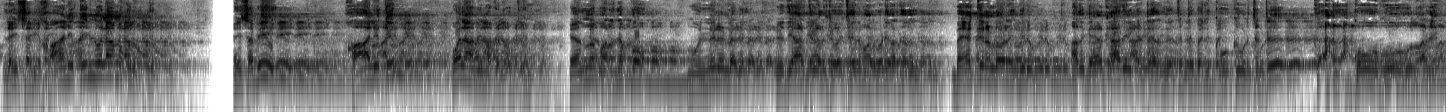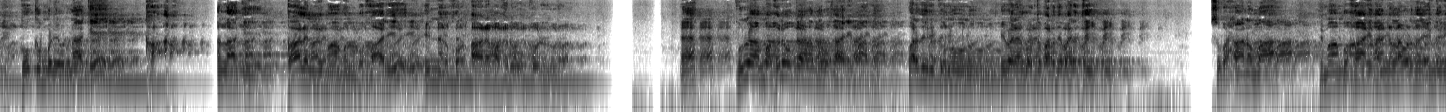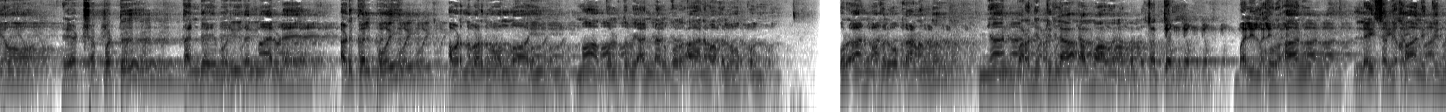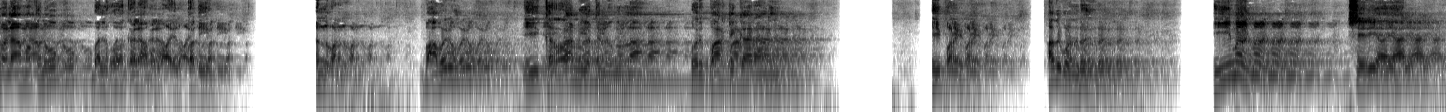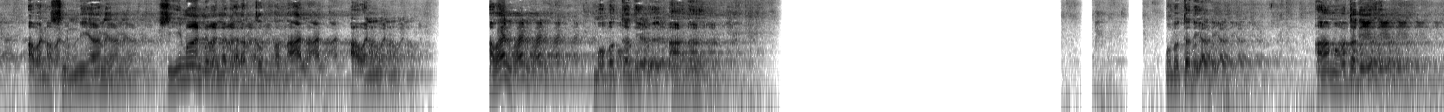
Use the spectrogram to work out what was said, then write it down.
ലൈസ ബിഖാലിഖിൻ വലാ മഖ്ലൂഖിൻ ലൈസ ബി ഖാലിഖിൻ വലാ ബിമഖ്ലൂഖിൻ എന്ന് പറഞ്ഞപ്പോ മുന്നിലുള്ള വിദ്യാർത്ഥികൾ ചോദിച്ചതിന് മറുപടി പറഞ്ഞത് ബേക്കിലുള്ളവരെങ്കിലും അത് കേൾക്കാതിരിക്കട്ടെ എന്ന് വെച്ചിട്ട് ഇവർ കൂക്ക് എന്ന് പറഞ്ഞ് കൂക്കുംപിടി ഉണ്ടാക്കി കാലൽ ഇമാമുൽ ബുഖാരി ഇന്നൽ ഖുർആന. ഏ? ഖുർആൻ മഖ്ലൂഖാണെന്ന് ബുഖാരി ഇമാമ പറഞ്ഞിരിക്കുന്നു ഇവരങ്ങോട്ട് പറഞ്ഞു വരുത്തി. സുബഹാനുള്ള ഇമാം ബുഖാരി തങ്ങൾ അവിടുന്ന് എങ്ങനെയോ രക്ഷപ്പെട്ട് തന്റെ മുരീതന്മാരുടെ അടുക്കൽ പോയി. അവിടുന്ന് പറഞ്ഞു അള്ളാഹി മാ ഖുൽതു ബി അന്നൽ ഖുർആന മഖ്ലൂഖുൻ. ഖുർആൻ മഖ്ലൂഖാണെന്ന് ഞാൻ പറഞ്ഞിട്ടില്ല അള്ളാഹുവിനെ കൊണ്ട് സത്യം. ബലിൽ ഖുർആൻ ലൈസ ബിഖാലിഖിൻ വലാ മഖ്ലൂഖ് ബൽ ഹുവ കലാമുല്ലാഹിൽ ഖദീം എന്ന് പറഞ്ഞു അവരും ഈ കറാമിയത്തിൽ നിന്നുള്ള ഒരു പാർട്ടിക്കാരാണ് ഈ പറയുന്നത്. അതുകൊണ്ട് ഈമാൻ ശരിയായാൽ അവൻ സുന്നിയാണ്. ഈമാനിൽ വല്ല കലർത്തും വന്നാൽ അവൻ അവൻ മുബത്തതി ആണ്. മുബത്തതിയാണ് ആ മുബത്തതി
